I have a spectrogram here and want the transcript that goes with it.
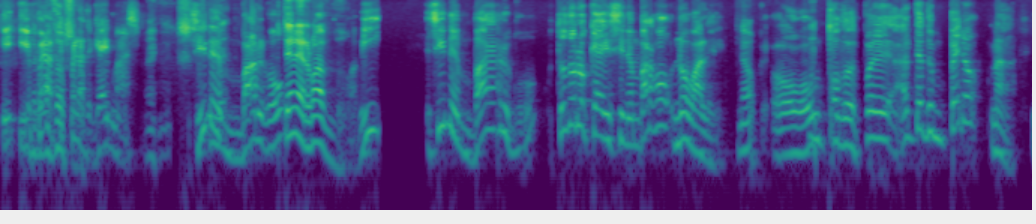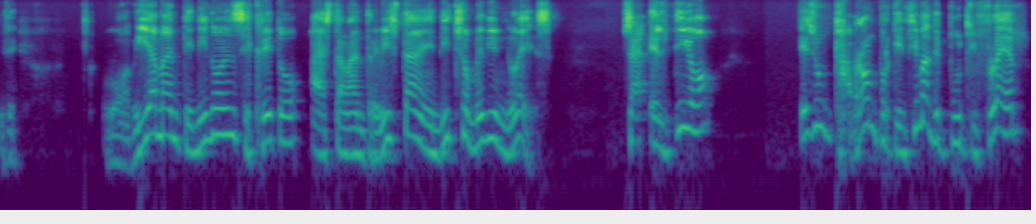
Y, y espérate, espérate, que hay más. Sin embargo, todavía, sin embargo, todo lo que hay sin embargo no vale. No. O un todo después, antes de un pero, nada. Dice, lo había mantenido en secreto hasta la entrevista en dicho medio inglés. O sea, el tío es un cabrón, porque encima de putifler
